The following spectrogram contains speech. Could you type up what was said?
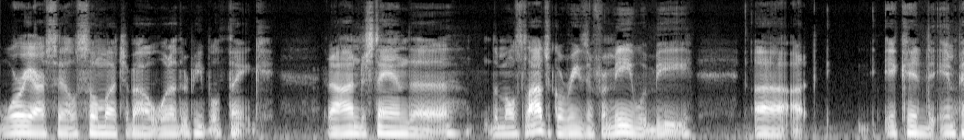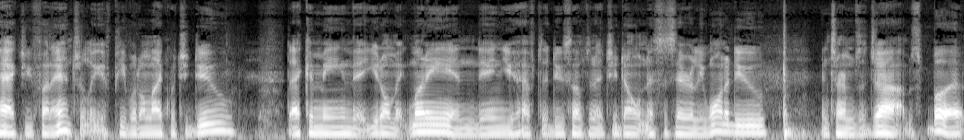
worry ourselves so much about what other people think. Now I understand the the most logical reason for me would be uh, it could impact you financially if people don't like what you do that can mean that you don't make money and then you have to do something that you don't necessarily want to do in terms of jobs. But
